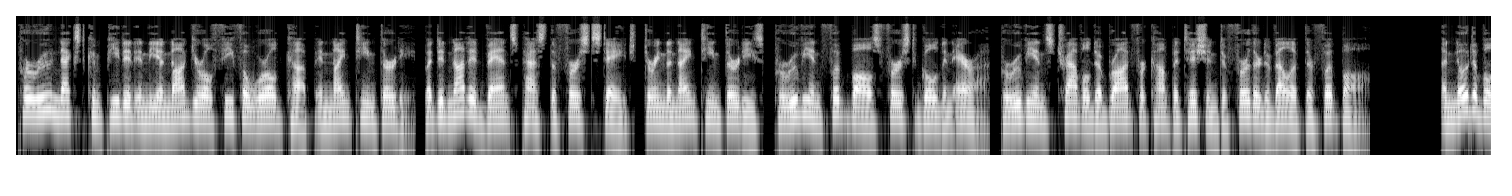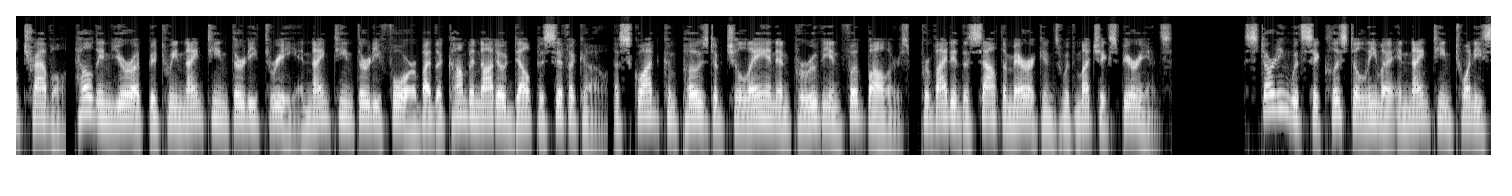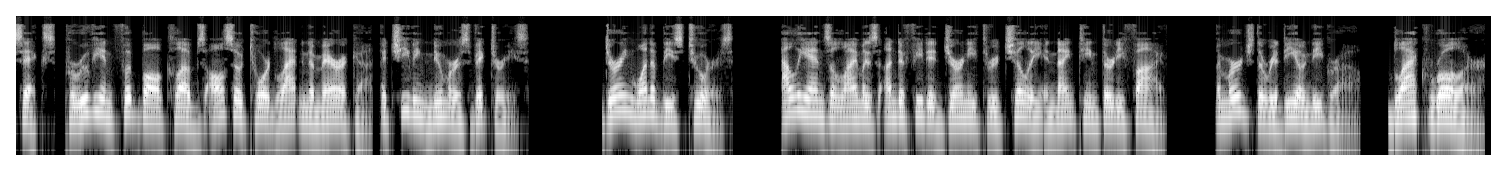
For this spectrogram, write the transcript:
Peru next competed in the inaugural FIFA World Cup in 1930, but did not advance past the first stage. During the 1930s, Peruvian football's first golden era, Peruvians traveled abroad for competition to further develop their football. A notable travel, held in Europe between 1933 and 1934 by the Combinado del Pacifico a squad composed of Chilean and Peruvian footballers, provided the South Americans with much experience. Starting with Ciclista Lima in 1926, Peruvian football clubs also toured Latin America, achieving numerous victories. During one of these tours, Alianza Lima's undefeated journey through Chile in 1935, emerged the Rodillo Negro Black Roller,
